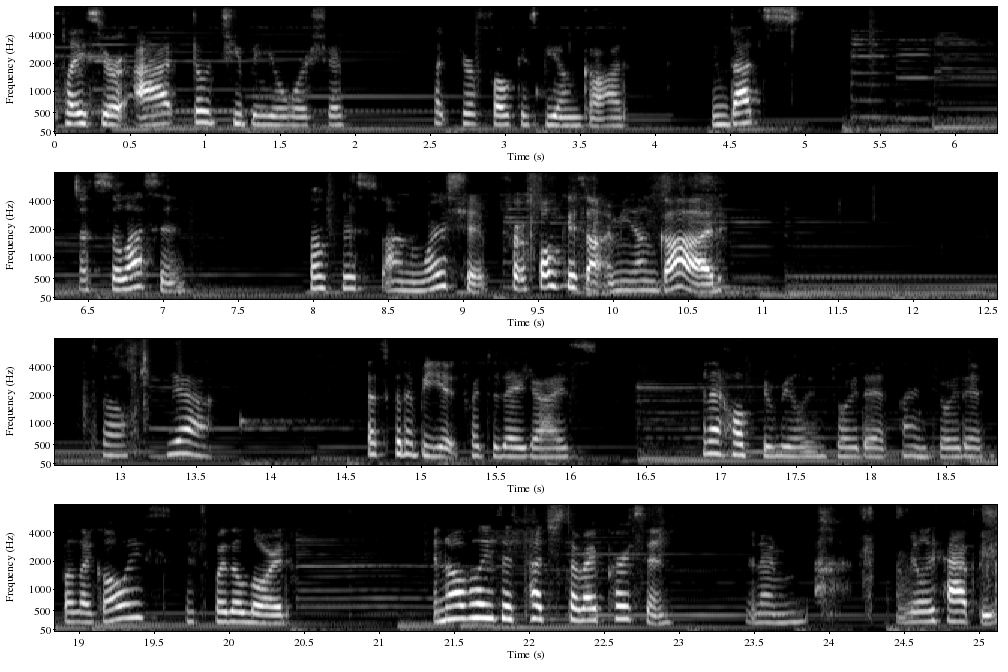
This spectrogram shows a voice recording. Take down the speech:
place you're at, don't cheapen your worship. Let your focus be on God. And that's that's the lesson. Focus on worship. For focus on I mean on God. So yeah. That's gonna be it for today guys. And I hope you really enjoyed it. I enjoyed it. But like always, it's for the Lord. And hopefully it touched the right person and I'm really happy.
